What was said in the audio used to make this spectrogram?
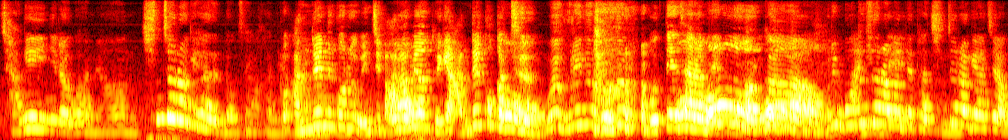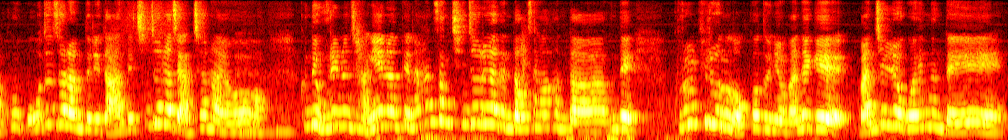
장애인이라고 하면 친절하게 해야 된다고 생각하냐. 또안 되는 거를 왠지 말하면 되게 안 될 것 같은 어, 왜 우리는 모든 못된 어, 사람들 어, 그러니까 어, 우리 모든 아닌데. 사람한테 다 친절하게 하지 않고 모든 사람들이 나한테 친절하지 않잖아요. 네. 근데 우리는 장애인한테는 항상 친절해야 된다고 생각한다. 근데 그럴 필요는 없거든요. 만약에 만지려고 했는데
